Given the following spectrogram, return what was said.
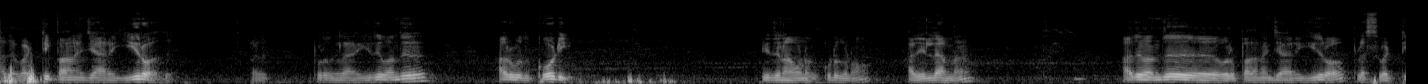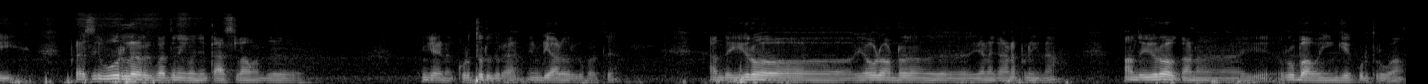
அந்த வட்டி பதினஞ்சாயிரம் ஈரோ அது. அது புரியுதுங்களா இது வந்து அறுபது கோடி. இது நான் உனக்கு கொடுக்கணும். அது இல்லாமல் அது வந்து ஒரு பதினஞ்சாயிரம் ஈரோ ப்ளஸ் வட்டி. ப்ளஸ் ஊரில் இருக்க பார்த்து நீ கொஞ்சம் காசுலாம் வந்து இங்கே எனக்கு கொடுத்துருக்குற. இந்தியாவில் இருக்க பார்த்து. அந்த ஹீரோ எவ்வளோன்றது எனக்கு அனுப்புனீங்கன்னா அந்த ஹீரோவுக்கான ரூபாவை இங்கே கொடுத்துருவான்.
